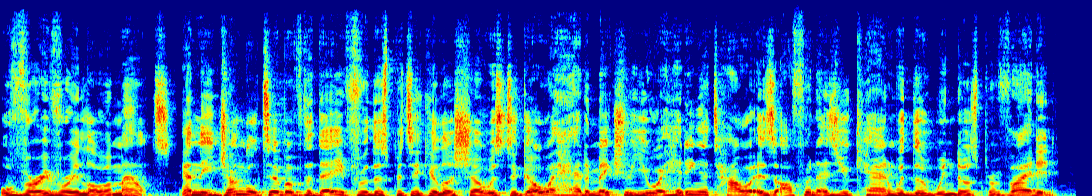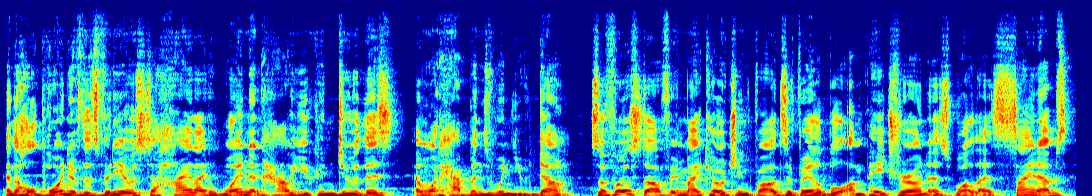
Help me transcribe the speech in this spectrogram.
or very, very low amounts. And the jungle tip of the day for this particular show is to go ahead and make sure you are hitting a tower as often as you can with the windows provided. And the whole point of this video is to highlight when and how you can do this and what happens when you don't. So first off, in my coaching VODs available on Patreon as well as signups,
